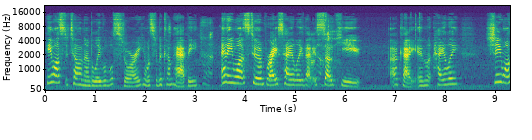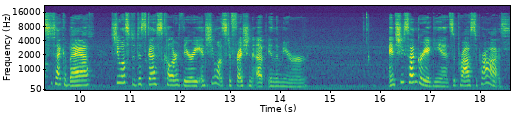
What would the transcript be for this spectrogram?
He wants to tell an unbelievable story. He wants to become happy, and he wants to embrace Hailey. That is so cute. Okay, and Hailey, she wants to take a bath. She wants to discuss color theory, and she wants to freshen up in the mirror. And she's hungry again. Surprise, surprise.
